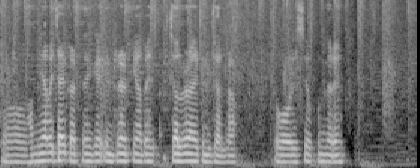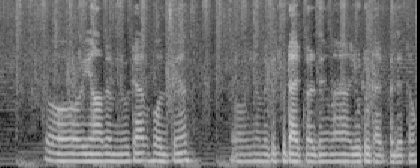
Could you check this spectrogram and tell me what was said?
तो हम यहाँ पे चेक करते हैं कि इंटरनेट यहाँ पे चल रहा है कि नहीं चल रहा। तो इसे ओपन करें। तो यहाँ पे हम न्यू टैब खोलते हैं। तो यहाँ पे कुछ भी टाइप कर दें, मैं यूट्यूब टाइप कर देता हूँ।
